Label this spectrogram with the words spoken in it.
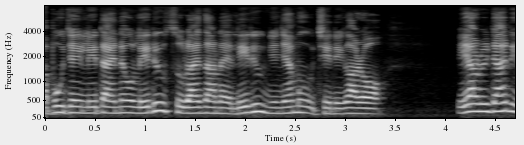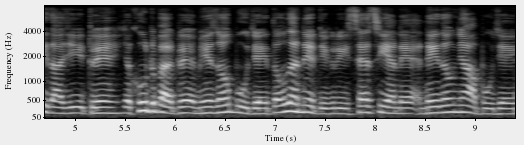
အပူချိန်လေတိုင်နှုန်းလေထုစူတိုင်းသားနဲ့လေထုညဉ့်ညမ်းမှုအခြေအနေကတော့ AR တိုင်းဒေသကြီးအတွင်းယခုတစ်ပတ်အတွင်းအမြင့်ဆုံးပူချိန်32ဒီဂရီဆဲလ်စီယပ်နဲ့အနည်းဆုံးညအပူချိန်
